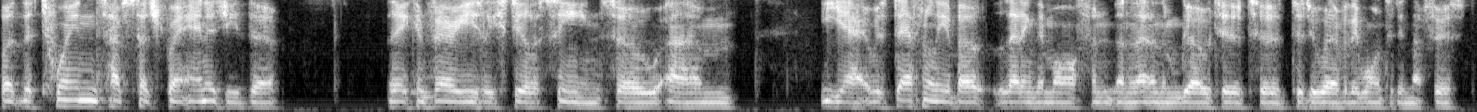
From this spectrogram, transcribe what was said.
but the twins have such great energy that they can very easily steal a scene. So, um, yeah, it was definitely about letting them off and, and letting them go to, to to do whatever they wanted in that first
